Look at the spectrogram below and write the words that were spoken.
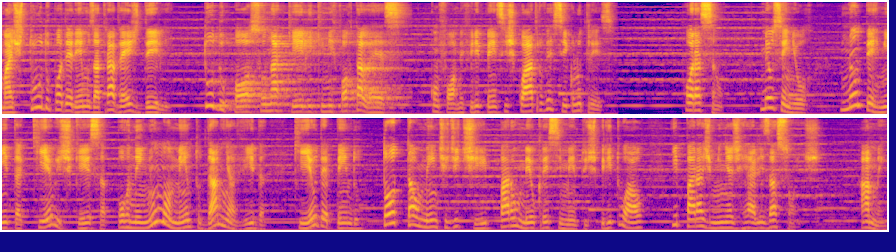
mas tudo poderemos através dele. Tudo posso naquele que me fortalece conforme Filipenses 4, versículo 13. Oração. Meu Senhor, não permita que eu esqueça por nenhum momento da minha vida que eu dependo totalmente de Ti para o meu crescimento espiritual e para as minhas realizações. Amém.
